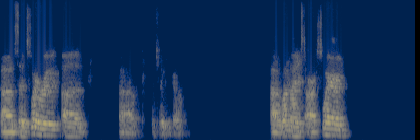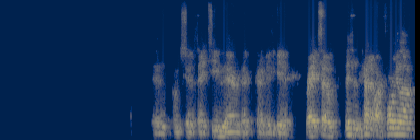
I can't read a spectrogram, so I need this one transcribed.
bad. Um, so the square root of, uh, which way to go? Uh, one minus r squared. And I'm just gonna say two there, to kind of mitigate it, right? So this is kind of our formula.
